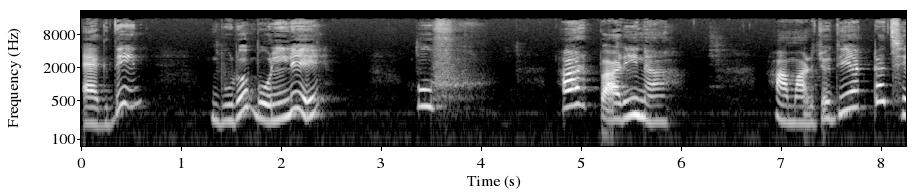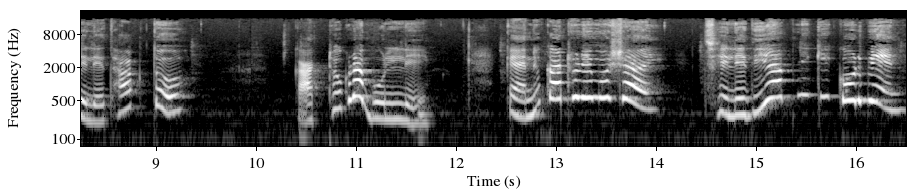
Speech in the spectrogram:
একদিন বুড়ো বললে, উফ, আর পারি না। আমার যদি একটা ছেলে থাকতো? কাঠঠোকরা বললে, কেন কাঠুরে মশাই, ছেলে দিয়ে আপনি কি করবেন?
